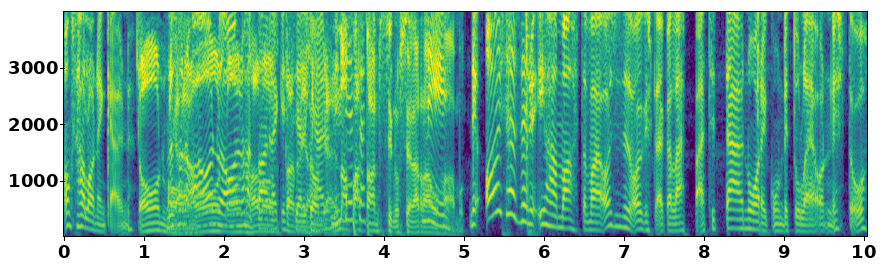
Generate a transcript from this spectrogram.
Onko Halonen käynyt? On No vaan, on, on, on, onhan Tarjakin Tarja siellä Se on käynyt. Niin, napa tanssinut siellä rauhaa. niin, Mutta. niin oishan se nyt ihan mahtavaa oishan se nyt oikeasti aika läppää, että sitten tämä nuori kundi tulee onnistuu.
